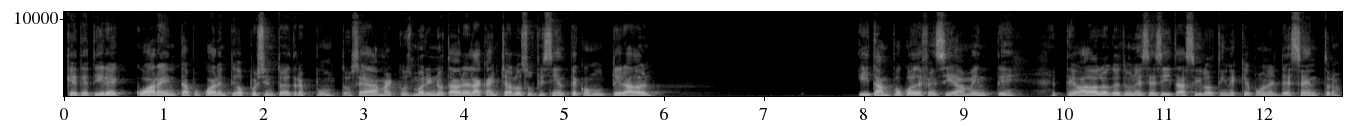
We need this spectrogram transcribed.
que te tire 40 por 42% de tres puntos. O sea, Marcus Morris no te abre la cancha lo suficiente como un tirador. Y tampoco defensivamente te va a dar lo que tú necesitas si lo tienes que poner de centro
